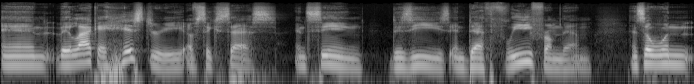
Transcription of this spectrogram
and they lack a history of success and seeing disease and death flee from them. And so when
